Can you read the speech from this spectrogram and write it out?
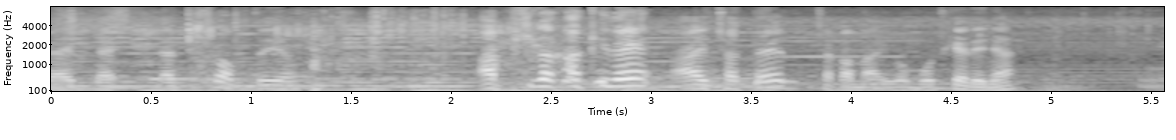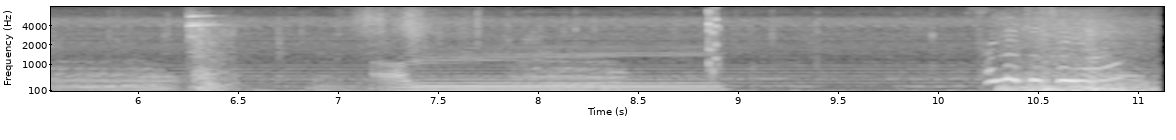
나, 나, 나 피가 없어요. 아 피가 깎이네? 아이 젖대? 잠깐만 이거 뭐 어떻게 해야 되냐? 음. 살려주세요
